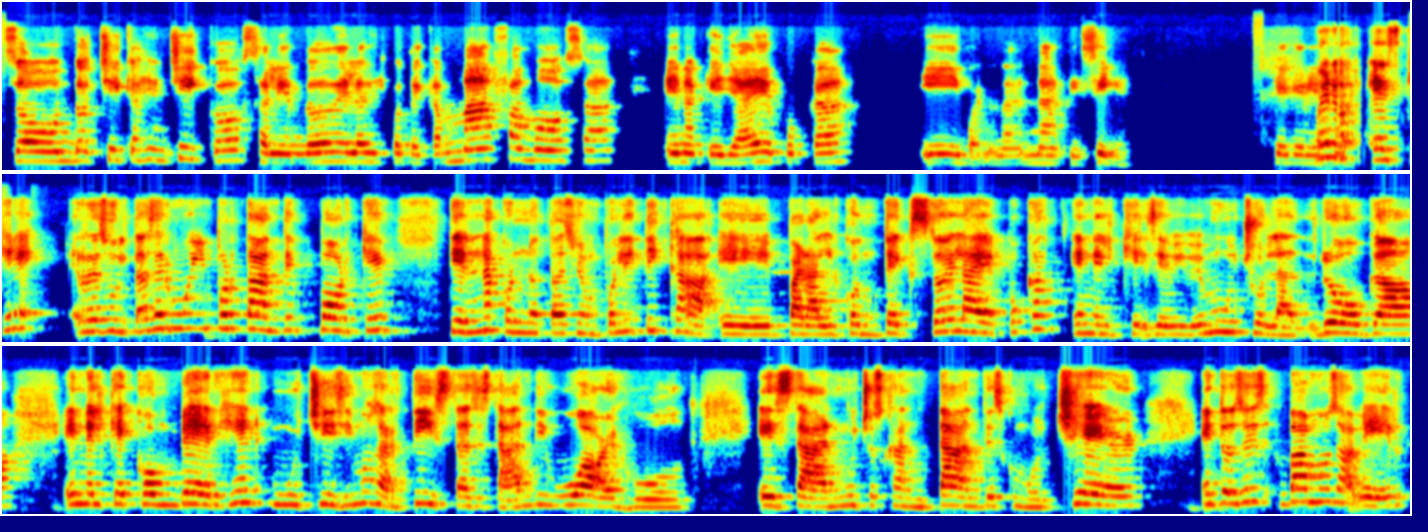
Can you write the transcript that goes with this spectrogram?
Son dos chicas y un chico saliendo de la discoteca más famosa en aquella época. Y bueno, Nati, sigue. Bueno, es que resulta ser muy importante porque tiene una connotación política eh, para el contexto de la época en el que se vive mucho la droga, en el que convergen muchísimos artistas, está Andy Warhol, están muchos cantantes como Cher. Entonces vamos a ver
